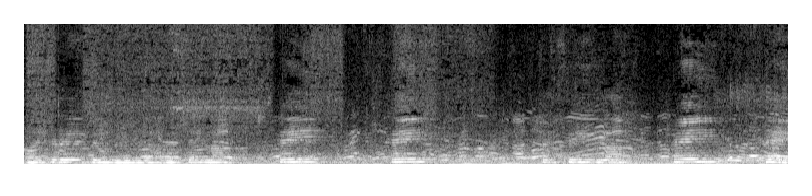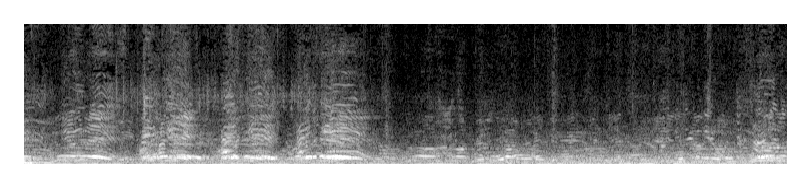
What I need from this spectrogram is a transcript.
마이크를 세워드립니다. 복수입니다. 헤이, 헤이, 복수입니다. 헤이, 헤이. 복수입니다. 마이크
